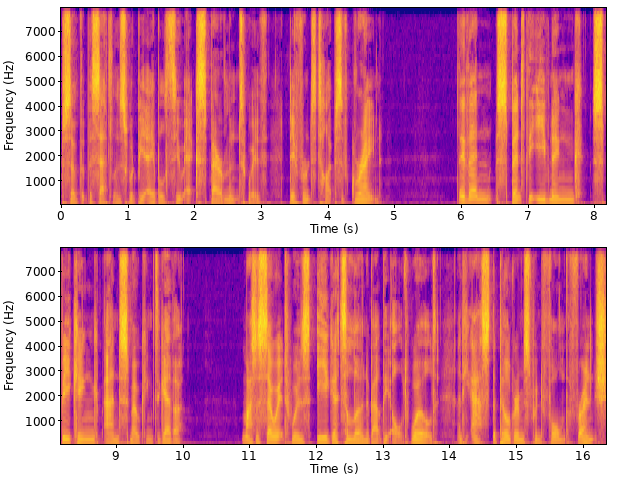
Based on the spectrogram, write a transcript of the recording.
so that the settlers would be able to experiment with different types of grain. They then spent the evening speaking and smoking together. Massasoit was eager to learn about the Old World, and he asked the pilgrims to inform the French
